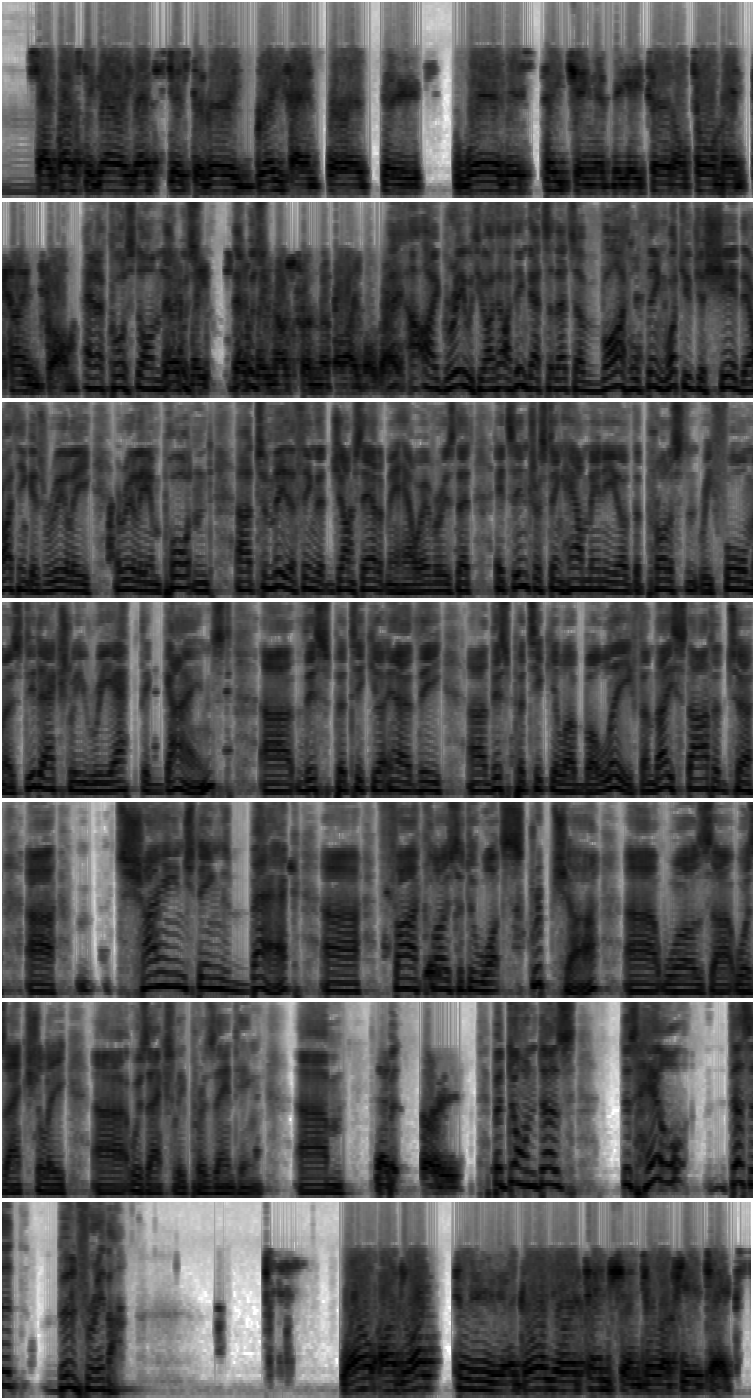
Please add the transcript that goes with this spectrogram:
Mm. So, Pastor Gary, that's just a very brief answer as to where this teaching of the eternal torment came from. And of course, Don, that certainly, was that was not from the Bible. I, I, agree with you. I, th- I, think that's a, that's a vital thing. What you've just shared there, I think, is really really important. Uh, to me, the thing that jumps out at me, however, is that it's interesting how many of the Protestant reformers did actually react against uh, this particular, you know, the uh, this particular belief, and they started to uh, change things back uh, far closer closer to what Scripture uh, was uh, was actually uh, was actually presenting. Um, but, true. But Don, does does hell does it burn forever? Well, I'd like to draw your attention to a few texts.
